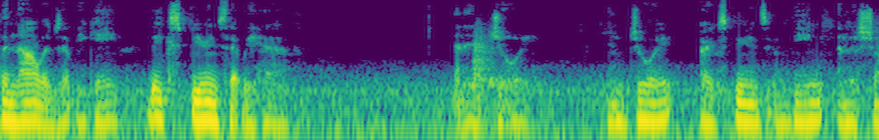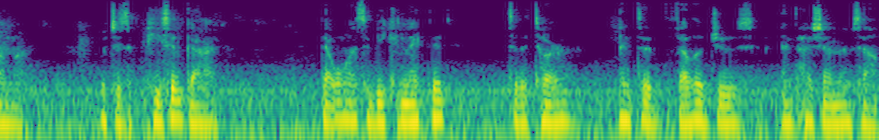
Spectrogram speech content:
the knowledge that we gain, the experience that we have, and enjoy. Enjoy our experience of being a neshama, which is a piece of God that wants to be connected to the Torah and to fellow Jews and to Hashem Himself.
